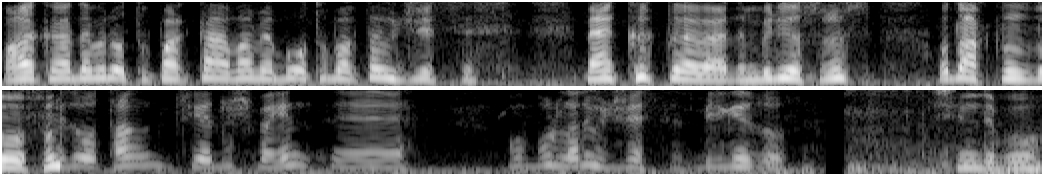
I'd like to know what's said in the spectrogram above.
arkada böyle otoparklar var ve bu otoparklar ücretsiz. Ben 40 lira verdim biliyorsunuz. O da aklınızda olsun. Siz o şeye düşmeyin. E, bu buraları ücretsiz. Bilginiz olsun. Şimdi bu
